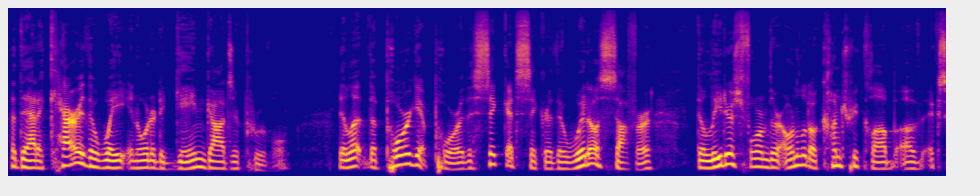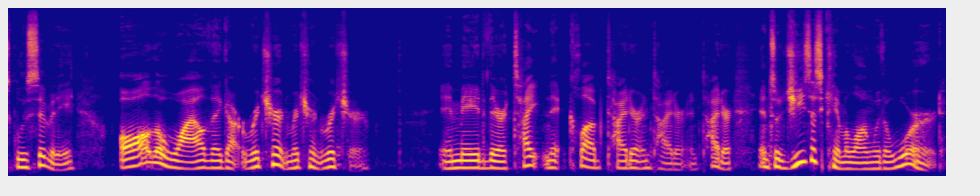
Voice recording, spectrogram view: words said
that they had to carry the weight in order to gain God's approval. They let the poor get poorer, the sick get sicker, the widows suffer. The leaders formed their own little country club of exclusivity. All the while, they got richer and richer and richer and made their tight knit club tighter and tighter and tighter. And so Jesus came along with a word.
